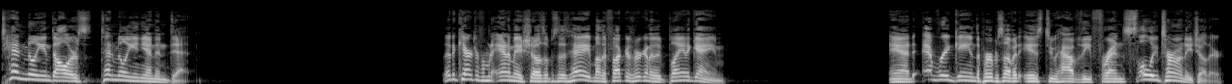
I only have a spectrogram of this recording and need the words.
ten million dollars, ten million yen in debt. Then a character from an anime shows up and says, "Hey, motherfuckers, we're going to be playing a game." And every game, the purpose of it is to have the friends slowly turn on each other,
